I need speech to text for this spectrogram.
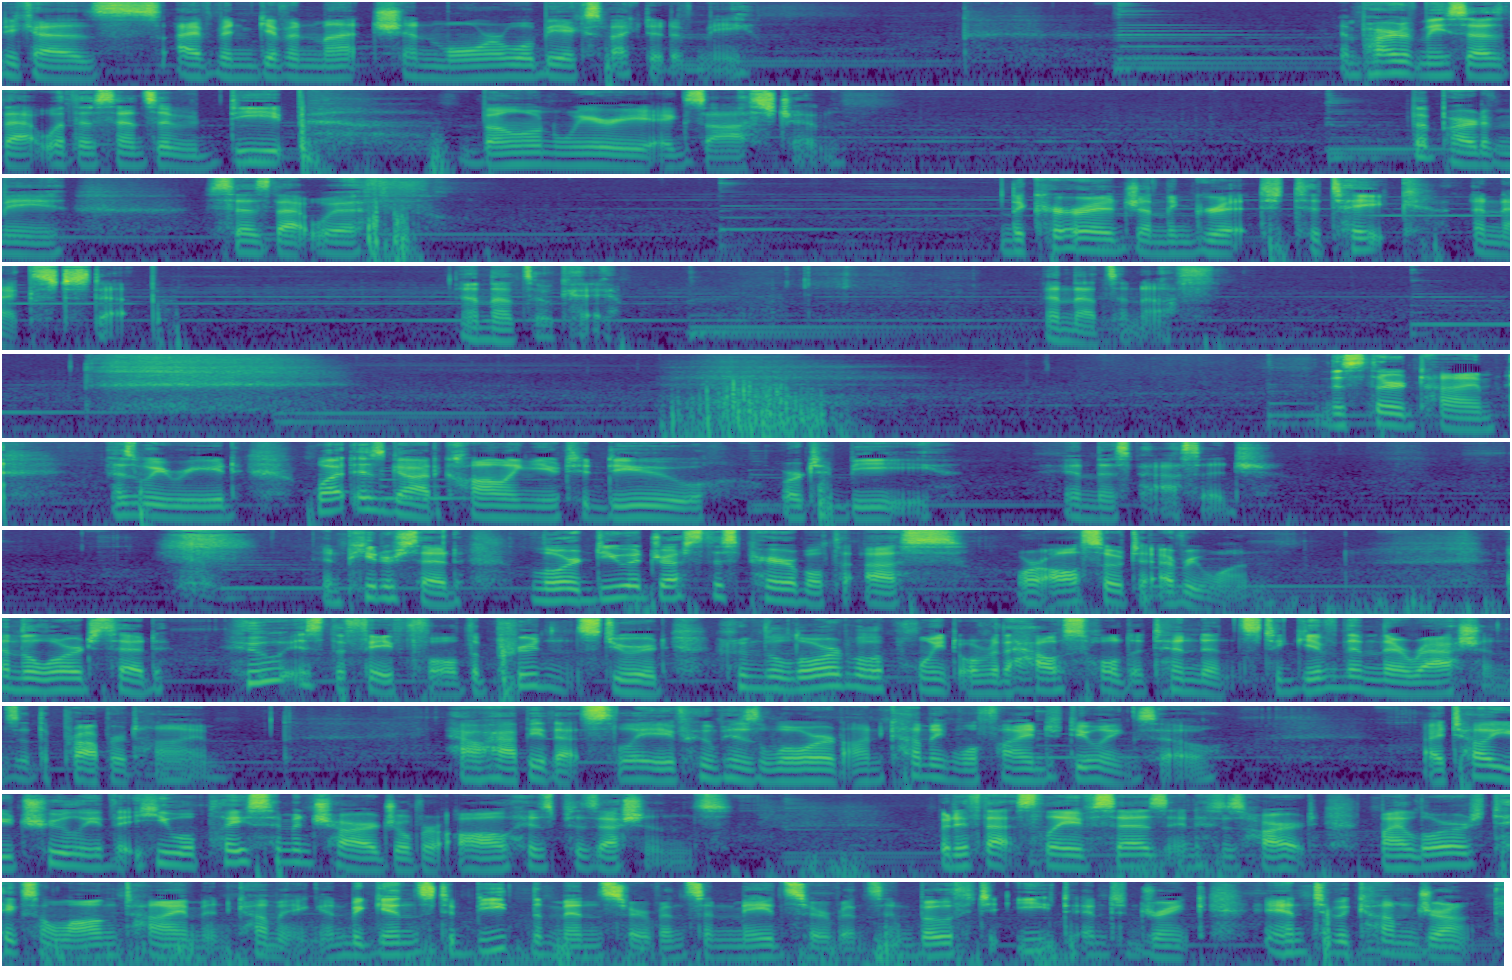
Because I've been given much, and more will be expected of me. And part of me says that with a sense of deep, bone weary exhaustion. But part of me says that with the courage and the grit to take a next step. And that's okay. And that's enough. This third time as we read, What is God calling you to do or to be in this passage? And Peter said, Lord, do you address this parable to us or also to everyone? And the Lord said, Who is the faithful, the prudent steward, whom the Lord will appoint over the household attendants to give them their rations at the proper time? How happy that slave whom his Lord on coming will find doing so. I tell you truly that he will place him in charge over all his possessions. But if that slave says in his heart, My Lord takes a long time in coming, and begins to beat the men servants and maid servants, and both to eat and to drink, and to become drunk,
